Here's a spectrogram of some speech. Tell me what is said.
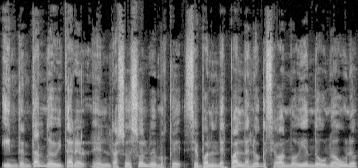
intentando evitar el, rayo del sol, vemos que se ponen de espaldas, ¿no? Que se van moviendo uno a uno,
